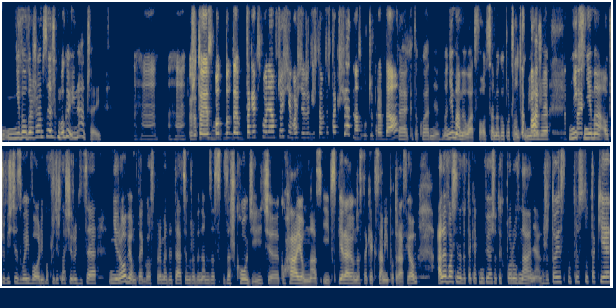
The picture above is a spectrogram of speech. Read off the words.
nie wyobrażałam sobie, że mogę inaczej. Mhm. Mhm. Że to jest, bo, bo, tak jak wspomniałam wcześniej, właśnie, że gdzieś tam też tak świat nas uczy, prawda? Tak, dokładnie. No nie mamy łatwo od samego początku, mimo że nikt nie ma oczywiście złej woli, bo przecież nasi rodzice nie robią tego z premedytacją, żeby nam zas zaszkodzić, e, kochają nas i wspierają nas tak, jak sami potrafią, ale właśnie nawet tak jak mówiłaś o tych porównaniach, że to jest po prostu takie,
